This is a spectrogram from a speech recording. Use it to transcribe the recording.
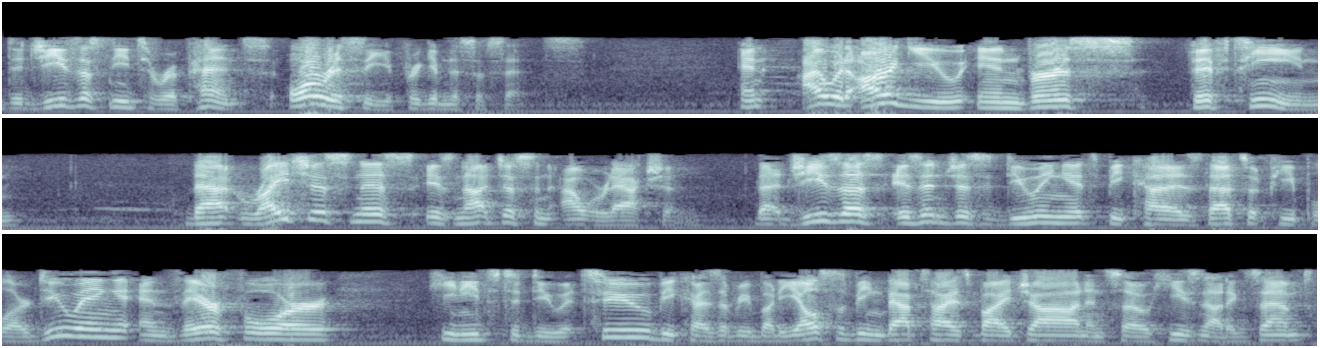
Did Jesus need to repent or receive forgiveness of sins? And I would argue in verse 15 that righteousness is not just an outward action. That Jesus isn't just doing it because that's what people are doing, and therefore he needs to do it too because everybody else is being baptized by John, and so he's not exempt.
